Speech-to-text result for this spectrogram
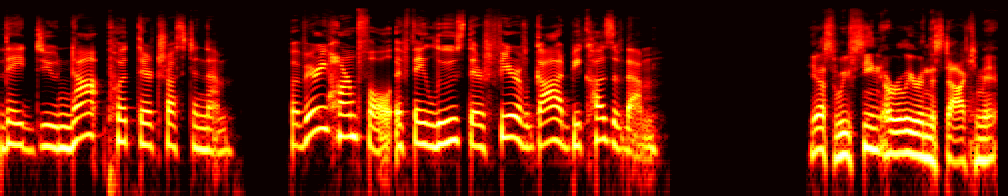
they do not put their trust in them, but very harmful if they lose their fear of God because of them. Yeah, so we've seen earlier in this document,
